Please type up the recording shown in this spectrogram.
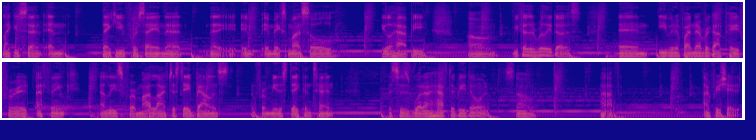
like you said and thank you for saying that that it, it makes my soul feel happy um, because it really does. And even if i never got paid for it i think at least for my life to stay balanced and for me to stay content this is what i have to be doing. So i, I appreciate it.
